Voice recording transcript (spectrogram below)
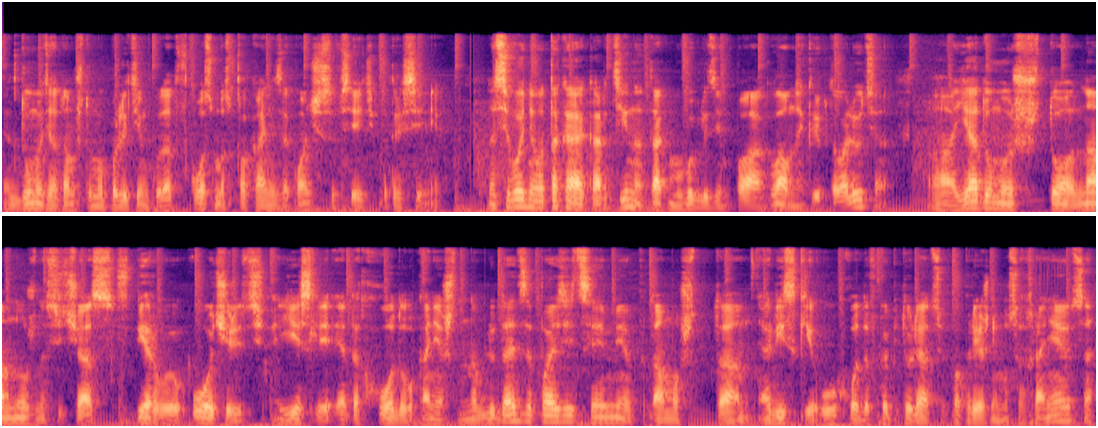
думать о том, что мы полетим куда-то в космос, пока не закончатся все эти потрясения. На сегодня вот такая картина, так мы выглядим по главной криптовалюте. А, я думаю, что нам нужно сейчас в первую очередь, если это ходу, конечно, наблюдать за позициями, потому что риски ухода в капитуляцию по-прежнему сохраняются,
